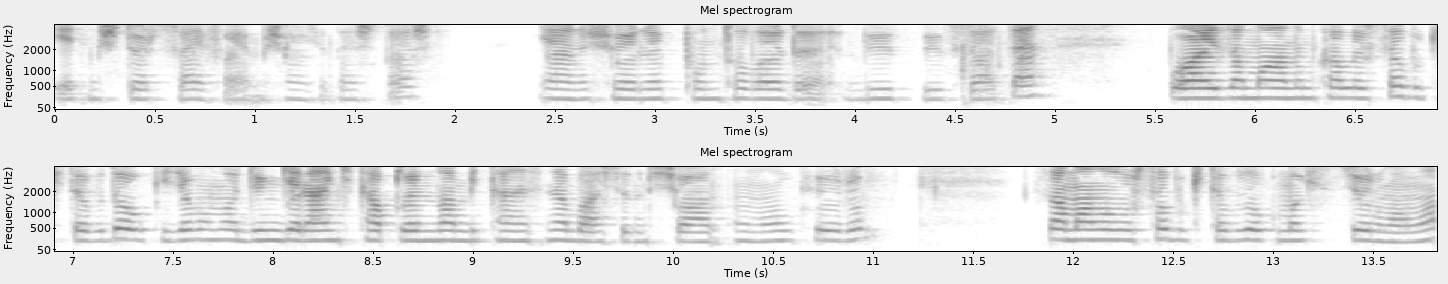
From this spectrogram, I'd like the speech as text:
74 sayfaymış arkadaşlar. Yani şöyle puntoları da büyük büyük zaten. Bu ay zamanım kalırsa bu kitabı da okuyacağım ama dün gelen kitaplarımdan bir tanesine başladım. Şu an onu okuyorum. Zaman olursa bu kitabı da okumak istiyorum ama.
